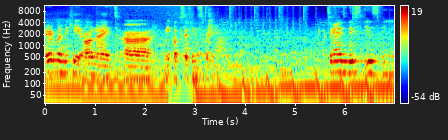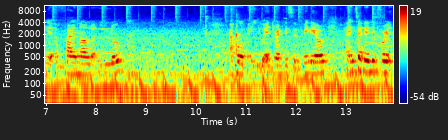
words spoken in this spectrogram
Urban Decay All Night uh, Makeup Setting Spray. So guys this is the final look. I hope you enjoyed this video. I intended it for it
